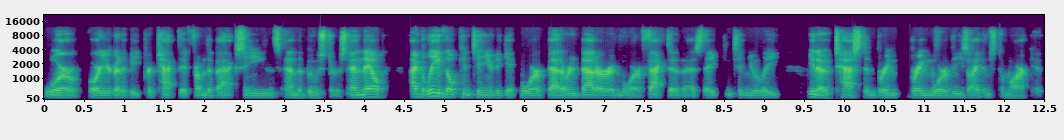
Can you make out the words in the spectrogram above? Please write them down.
or or you're going to be protected from the vaccines and the boosters. And they'll, I believe they'll continue to get more better and better and more effective as they continually you know test and bring bring more of these items to market.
